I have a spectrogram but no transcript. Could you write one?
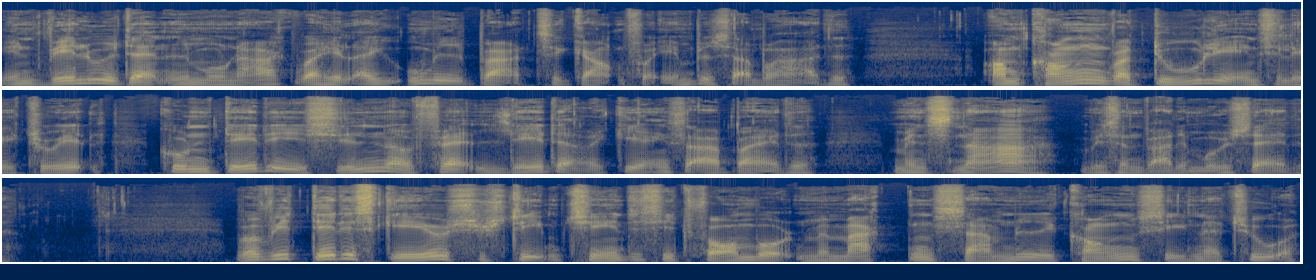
En veluddannet monark var heller ikke umiddelbart til gavn for embedsapparatet. Om kongen var duelig intellektuel, kunne dette i sjældnere fald lette regeringsarbejdet, men snarere, hvis han var det modsatte. Hvorvidt dette skæve system tjente sit formål med magten samlet i kongens signatur,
